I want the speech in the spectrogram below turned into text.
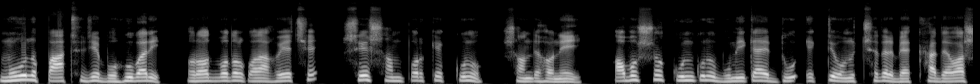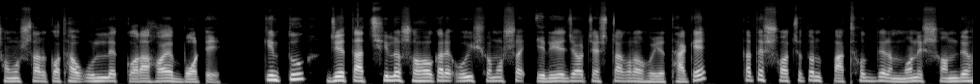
মূল পাঠ যে বহুবারই রদবদল করা হয়েছে সে সম্পর্কে কোনো সন্দেহ নেই। অবশ্য কোন কোনো ভূমিকায় দু একটি অনুচ্ছেদের ব্যাখ্যা দেওয়া সমস্যার কথা উল্লেখ করা হয় বটে। কিন্তু যে তাচ্ছিল্য সহকারে ওই সমস্যা এড়িয়ে যাওয়ার চেষ্টা করা হয়ে থাকে। তাতে সচেতন পাঠকদের মনে সন্দেহ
